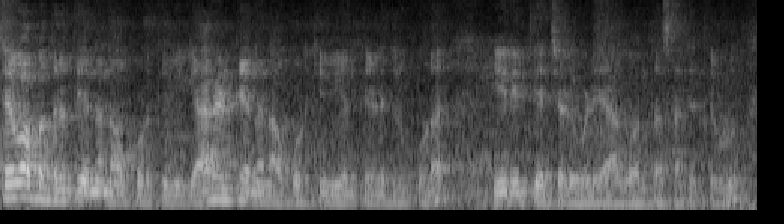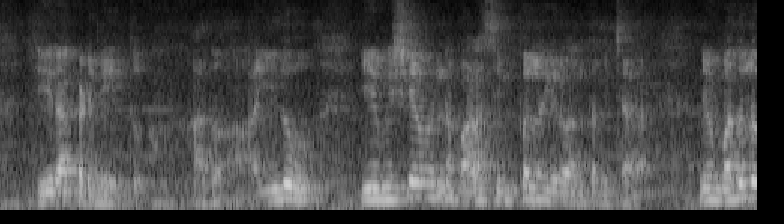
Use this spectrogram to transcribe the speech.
ಸೇವಾ ಭದ್ರತೆಯನ್ನು ನಾವು ಕೊಡ್ತೀವಿ, ಗ್ಯಾರಂಟಿಯನ್ನು ನಾವು ಕೊಡ್ತೀವಿ ಅಂತ ಹೇಳಿದರೂ ಕೂಡ ಈ ರೀತಿಯ ಚಳುವಳಿ ಆಗುವಂಥ ಸಾಧ್ಯತೆಗಳು ತೀರಾ ಕಡಿಮೆ ಇತ್ತು. ಅದು, ಇದು ಈ ವಿಷಯವನ್ನು ಭಾಳ ಸಿಂಪಲ್ ಆಗಿರುವಂಥ ವಿಚಾರ. ನೀವು ಮೊದಲು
